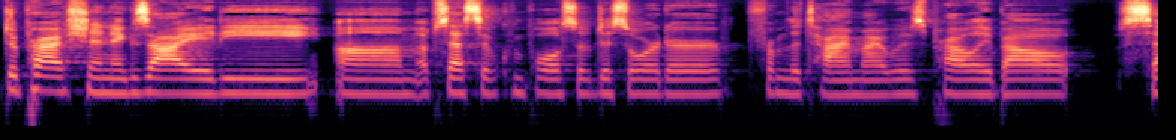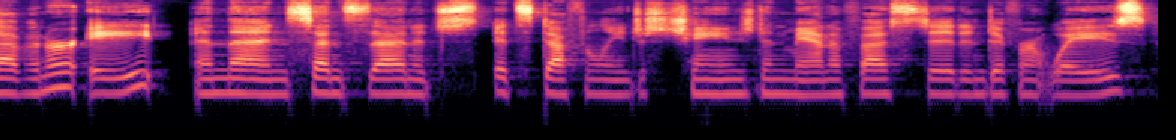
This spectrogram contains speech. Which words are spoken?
depression, anxiety, um, obsessive compulsive disorder from the time I was probably about seven or eight. And then since then, it's, it's definitely just changed and manifested in different ways.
